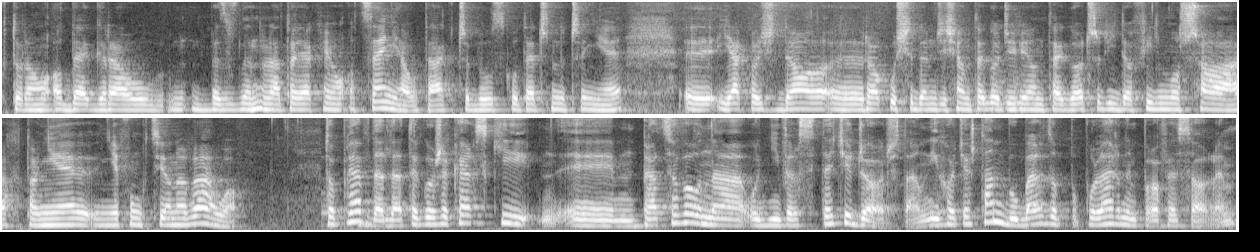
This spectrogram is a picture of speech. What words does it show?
którą odegrał bez względu na to, jak ją oceniał, tak? Czy był skuteczny, czy nie, y, jakoś do y, roku 79, czyli do filmu Shoah, to nie, nie funkcjonowało. To prawda, dlatego że Karski ym, pracował na Uniwersytecie Georgetown i chociaż tam był bardzo popularnym profesorem,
